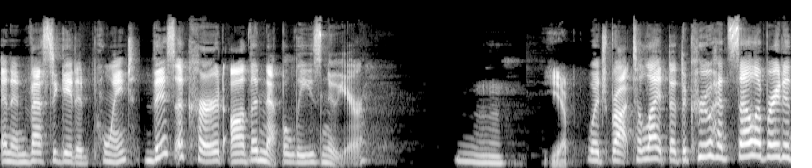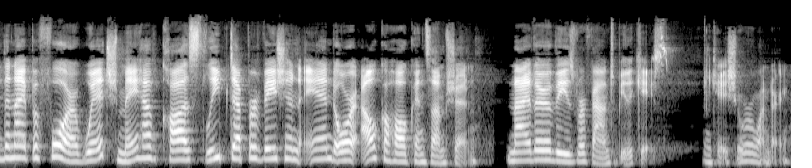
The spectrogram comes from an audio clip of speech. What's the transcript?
an investigated point, this occurred on the Nepalese New Year, hmm. Yep. which brought to light that the crew had celebrated the night before, which may have caused sleep deprivation and or alcohol consumption. Neither of these were found to be the case, in case you were wondering.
